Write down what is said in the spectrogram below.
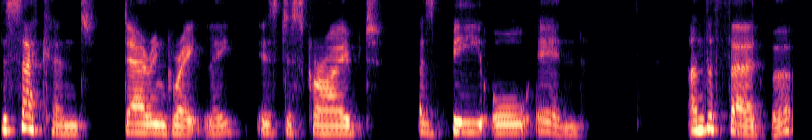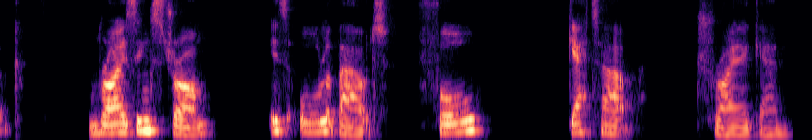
The second, Daring Greatly, is described as be all in. And the third book, Rising Strong, is all about fall, get up, try again.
